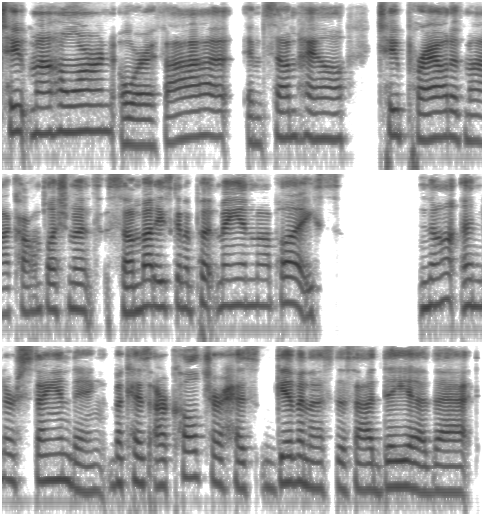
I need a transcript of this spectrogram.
toot my horn or if I am somehow too proud of my accomplishments, somebody's going to put me in my place. Not understanding because our culture has given us this idea that,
